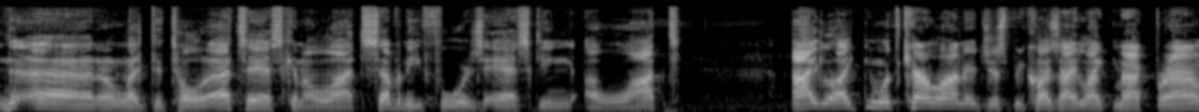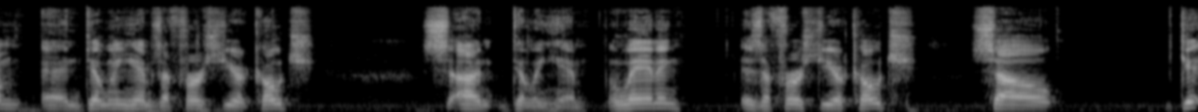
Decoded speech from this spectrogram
Uh, I don't like the total. That's asking a lot. 74 is asking a lot. I like North Carolina just because I like Mack Brown and Dillingham's a first year coach. Uh, Dillingham. Lanning is a first year coach. So get,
